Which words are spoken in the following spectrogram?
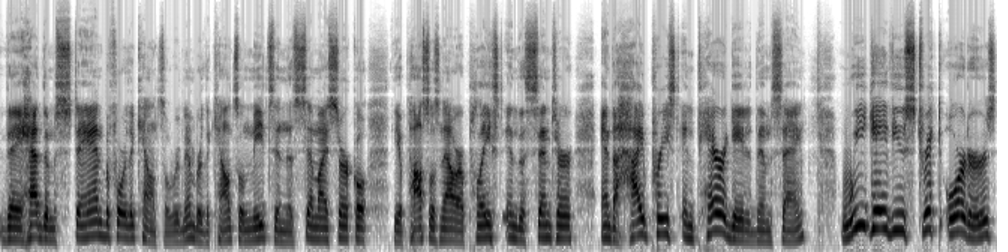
they had them stand before the council. Remember, the council meets in the semicircle. The apostles now are placed in the center, and the high priest interrogated them, saying, We gave you strict orders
